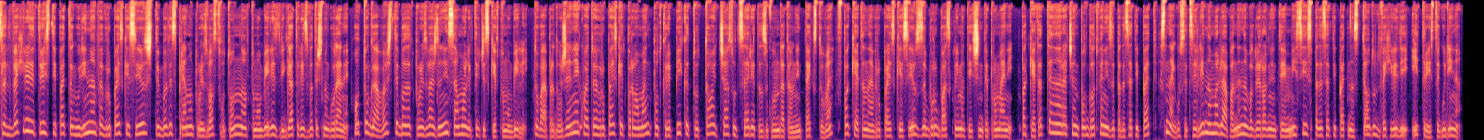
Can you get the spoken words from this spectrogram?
След 2035 година в Европейския съюз ще бъде спряно производството на автомобили с двигатели с вътрешно горене. От тогава ще бъдат произвеждани само електрически автомобили. Това е предложение, което Европейският парламент подкрепи, като то е част от серията законодателни текстове в пакета на Европейския съюз за борба с климатичните промени. Пакетът е наречен подготвени за 55. С него се цели намаляване на въглеродните емисии с 55 на 100 до 2030 година.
